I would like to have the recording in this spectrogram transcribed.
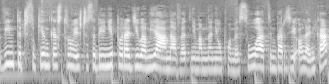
vintage sukienka, z którą jeszcze sobie nie poradziłam. Ja nawet nie mam na nią pomysłu, a tym bardziej Oleńka.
